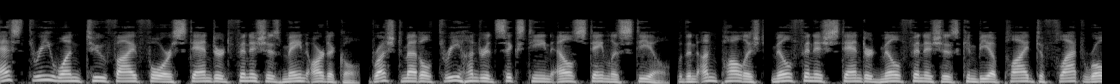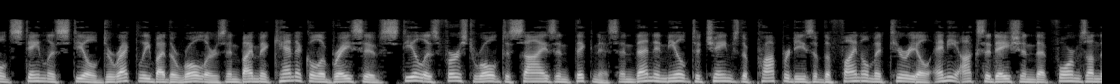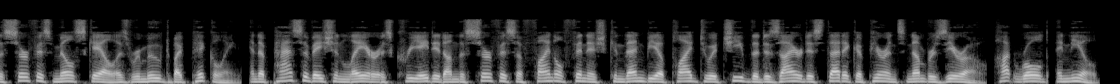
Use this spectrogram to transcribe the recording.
S31254 Standard finishes Main article, brushed metal 316L stainless steel, with an unpolished, mill finish Standard mill finishes can be applied to flat-rolled stainless steel directly by the rollers and by mechanical abrasives. Steel is first rolled to size and thickness and then annealed to change the properties of the final material. Any oxidation that forms on the surface mill scale is removed by pickling, and a passivation layer is created on the surface. A final finish can then be applied to achieve the desired desired aesthetic appearance number 0, hot rolled, annealed,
